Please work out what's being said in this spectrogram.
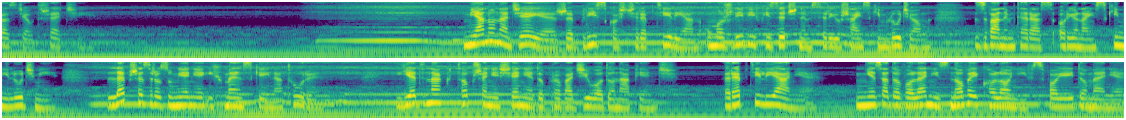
Rozdział trzeci. Miano nadzieję, że bliskość reptilian umożliwi fizycznym syriuszańskim ludziom, zwanym teraz orionańskimi ludźmi, lepsze zrozumienie ich męskiej natury. Jednak to przeniesienie doprowadziło do napięć. Reptilianie, niezadowoleni z nowej kolonii w swojej domenie,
